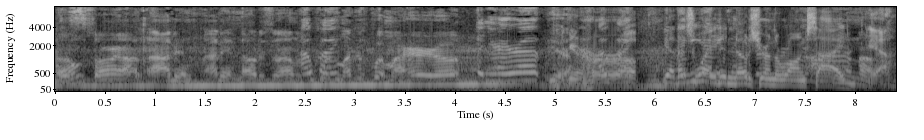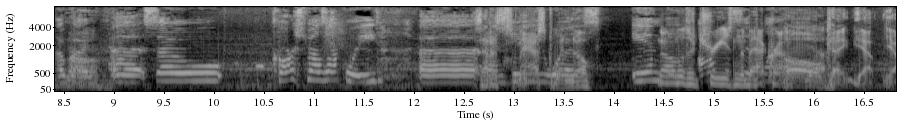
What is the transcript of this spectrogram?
Oh, I'm sorry. I, I didn't. I didn't notice. I'm just Okay. putting- I just put my hair up. Putting your hair up. Yeah. You're her Okay. up. Yeah, that's you why had you didn't notice you're on the to wrong drink? side. No, Yeah. Okay. no. Uh, so, car smells like weed. Uh, Is that a smashed window? In No, those are trees in the background. lane Oh, okay. Yeah, yeah.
